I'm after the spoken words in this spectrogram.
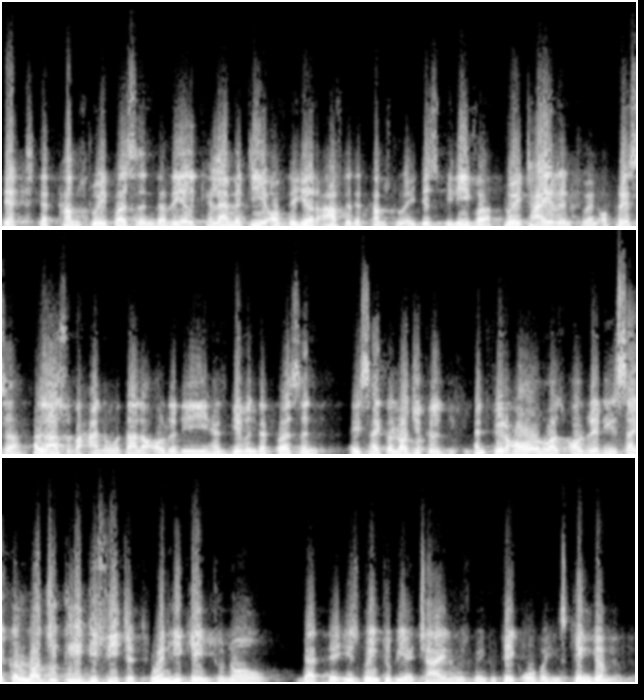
death that comes to a person, the real calamity of the hereafter that comes to a disbeliever, to a tyrant, to an oppressor, Allah subhanahu wa ta'ala already has given that person a psychological defeat. And Fir'aun was already psychologically defeated when he came to know that there is going to be a child who is going to take over his kingdom.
